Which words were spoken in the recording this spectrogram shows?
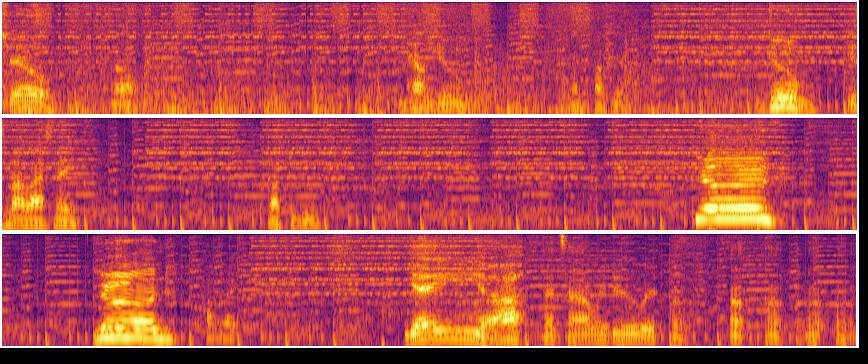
Chill. No. I'm Houndoom, motherfucker. Doom is my last name. Doctor Doom. Yawn! Yawn! How did I? Yay! Ah. That's how we do it. Uh, uh, uh, uh, uh.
